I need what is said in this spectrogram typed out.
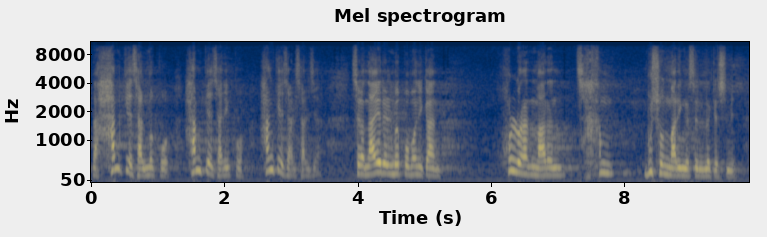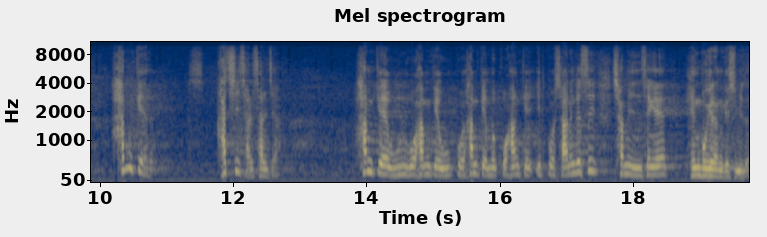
나 함께 잘 먹고 함께 잘 입고 함께 잘 살자. 제가 나이를 먹고 보니까 홀로라는 말은 참 무서운 말인 것을 느꼈습니다. 함께 같이 잘 살자. 함께 울고 함께 웃고 함께 먹고 함께 입고 사는 것이 참 인생의 행복이라는 것입니다.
